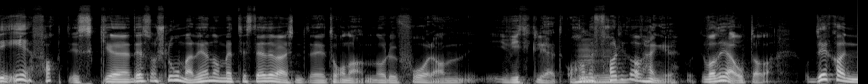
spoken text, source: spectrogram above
det er faktisk eh, Det som slo meg, det er noe med tilstedeværelsen til Daytona når du får han i virkelighet. Og han er fargeavhengig. Det var det jeg oppdaga. Og det kan,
